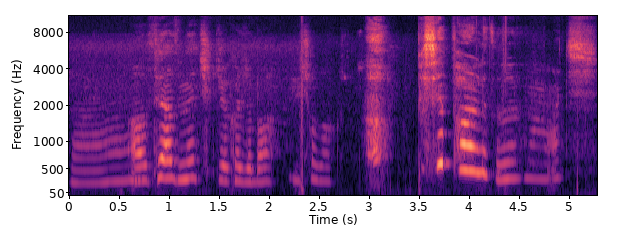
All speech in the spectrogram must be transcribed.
şu an. Altı yaz ne çıkacak acaba? İnşallah. Bir şey parladı. Ha, aç.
